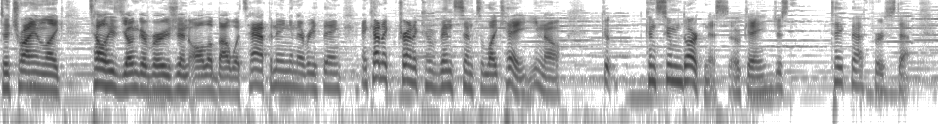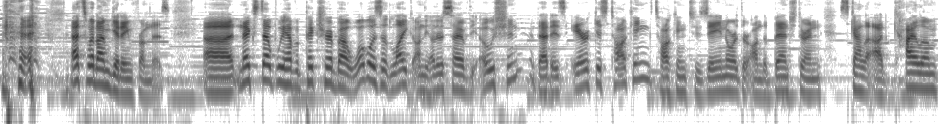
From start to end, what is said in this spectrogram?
to try and like tell his younger version all about what's happening and everything, and kind of trying to convince him to like, hey, you know, consume darkness, okay? Just take that first step. That's what I'm getting from this. Uh, next up, we have a picture about what was it like on the other side of the ocean. That is Eraqus talking, talking to Xehanort. They're on the bench. They're in Scala ad Caelum.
